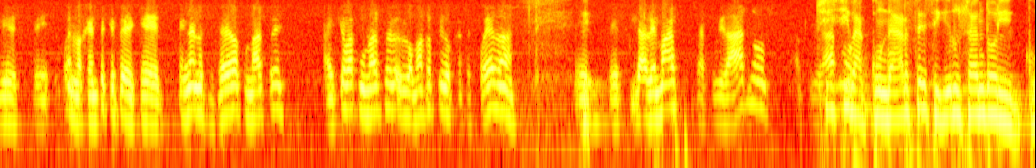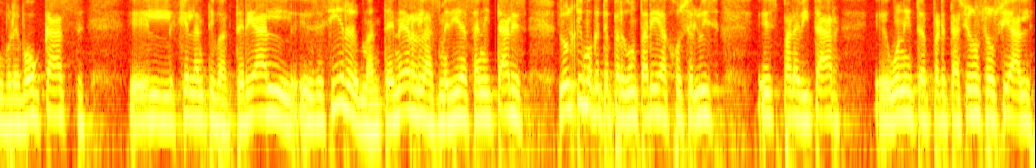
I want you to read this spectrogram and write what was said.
Y este, bueno, la gente que, te- que tenga necesidad de vacunarse, hay que vacunarse lo más rápido que se pueda. Este, y además, a cuidarnos. a Sí, sí, vacunarse, seguir usando el cubrebocas, el gel antibacterial, es decir, mantener las medidas sanitarias. Lo último que te preguntaría, José Luis, es para evitar eh, una interpretación social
